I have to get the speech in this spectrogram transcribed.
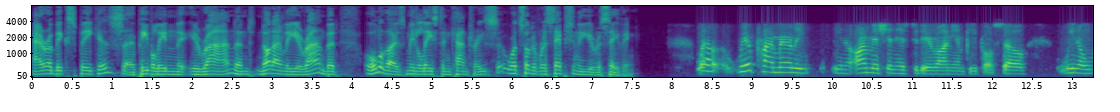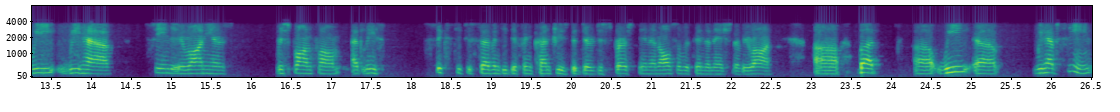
Arabic speakers, uh, people in Iran, and not only Iran, but all of those Middle Eastern countries? What sort of reception are you receiving? Well, we're primarily, you know, our mission is to the Iranian people. So, you know, we we have seen the Iranians respond from at least 60 to 70 different countries that they're dispersed in, and also within the nation of Iran. Uh, but uh, we uh, we have seen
